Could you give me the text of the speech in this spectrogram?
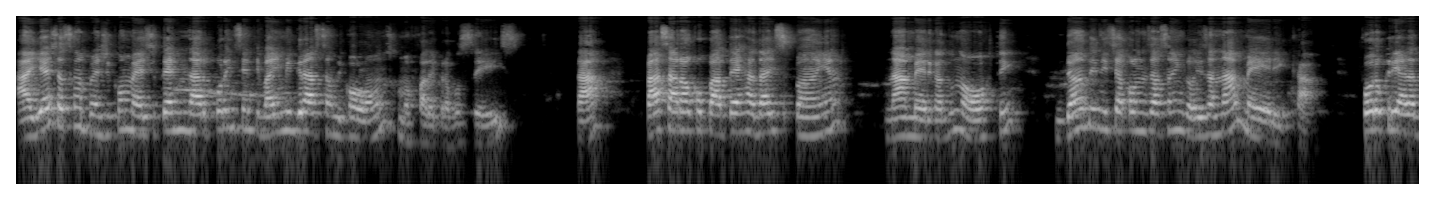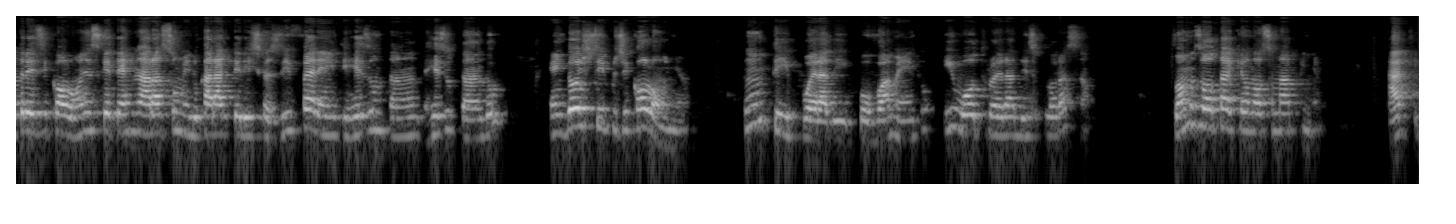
Aí essas campanhas de comércio terminaram por incentivar a imigração de colonos, como eu falei para vocês, tá? Passaram a ocupar a terra da Espanha, na América do Norte, dando início à colonização inglesa na América. Foram criadas 13 colônias que terminaram assumindo características diferentes, resultando, resultando em dois tipos de colônia. Um tipo era de povoamento e o outro era de exploração. Vamos voltar aqui ao nosso mapinha. Aqui.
